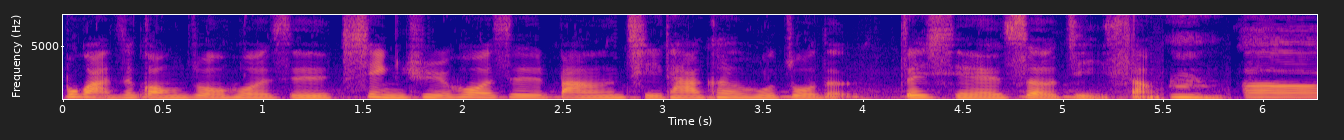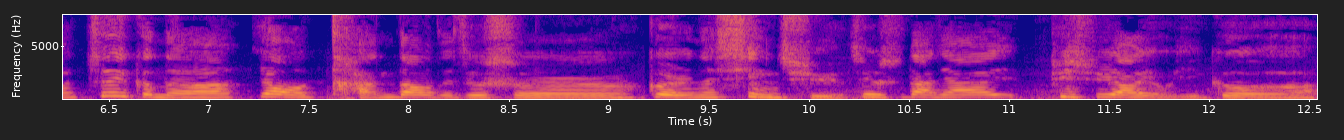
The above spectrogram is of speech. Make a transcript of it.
不管是工作，或者是兴趣，或者是帮其他客户做的这些设计上，嗯，呃，这个呢，要谈到的就是个人的兴趣，就是大家必须要有一个，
